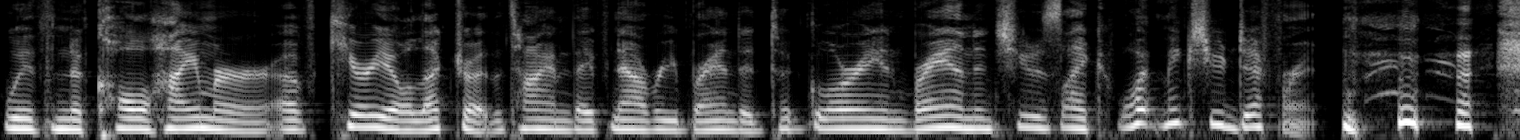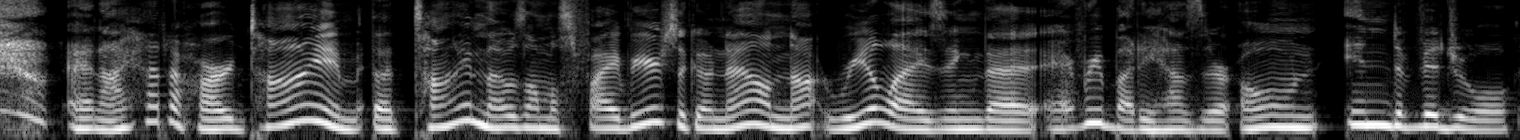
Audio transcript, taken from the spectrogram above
with Nicole Heymer of Curio Electro at the time. They've now rebranded to Glorian Brand. And she was like, What makes you different? and I had a hard time the time. That was almost five years ago now, not realizing that everybody has their own individual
